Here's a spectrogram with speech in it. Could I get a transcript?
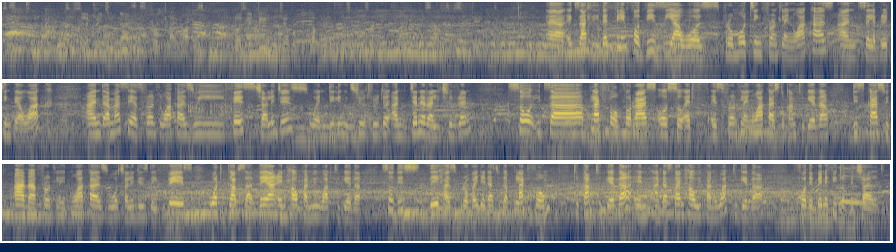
Maybe how important is it to like to celebrate you guys as frontline workers because you're doing the job of the government, but you're also funding yourselves as you're doing it. Uh, exactly. The theme for this year was promoting frontline workers and celebrating their work. And I must say, as front workers, we face challenges when dealing with children and generally children. So it's a platform for us also at, as frontline workers to come together, discuss with other frontline workers what challenges they face, what gaps are there, and how can we work together. So this day has provided us with a platform to come together and understand how we can work together for the benefit of the child.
